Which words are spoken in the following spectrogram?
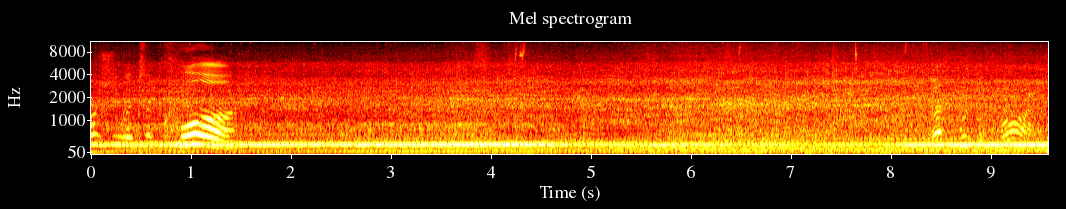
ocean looks so cool. Let's put the prawn.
